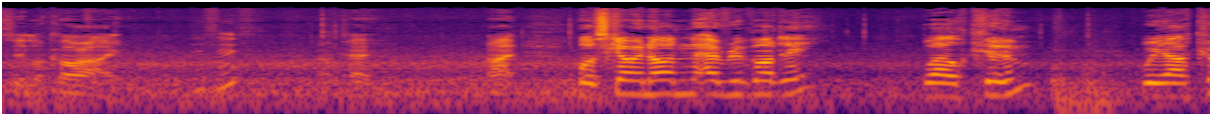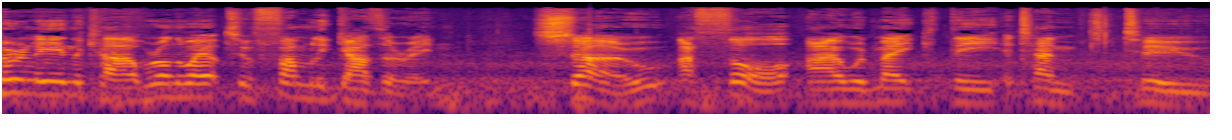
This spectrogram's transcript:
Does it look all right? Mm-hmm. Okay. Right. What's going on, everybody? Welcome. We are currently in the car. We're on the way up to a family gathering. So I thought I would make the attempt to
